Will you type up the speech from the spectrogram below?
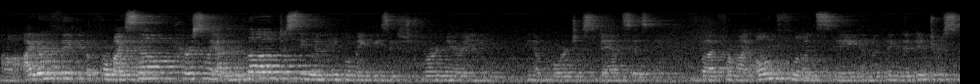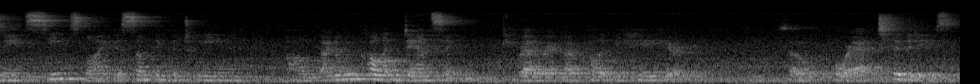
uh, I don't think, for myself personally, I love to see when people make these extraordinary, you know, gorgeous dances. But for my own fluency, and the thing that interests me, it seems like, is something between, um, I don't even call it dancing rhetoric, I would call it behavior. So, or activities.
